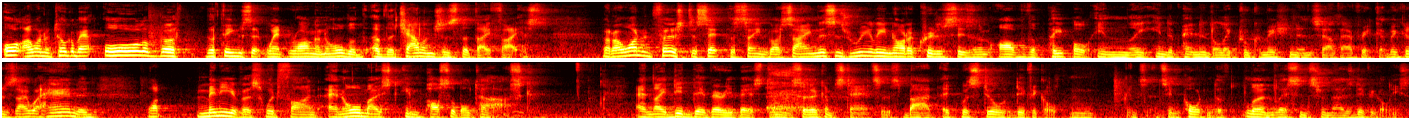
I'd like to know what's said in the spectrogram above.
all, I want to talk about all of the, the things that went wrong and all of the challenges that they faced. But I wanted first to set the scene by saying this is really not a criticism of the people in the Independent Electoral Commission in South Africa because they were handed what many of us would find an almost impossible task. And they did their very best in the circumstances, but it was still difficult and it's, it's important to learn lessons from those difficulties.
